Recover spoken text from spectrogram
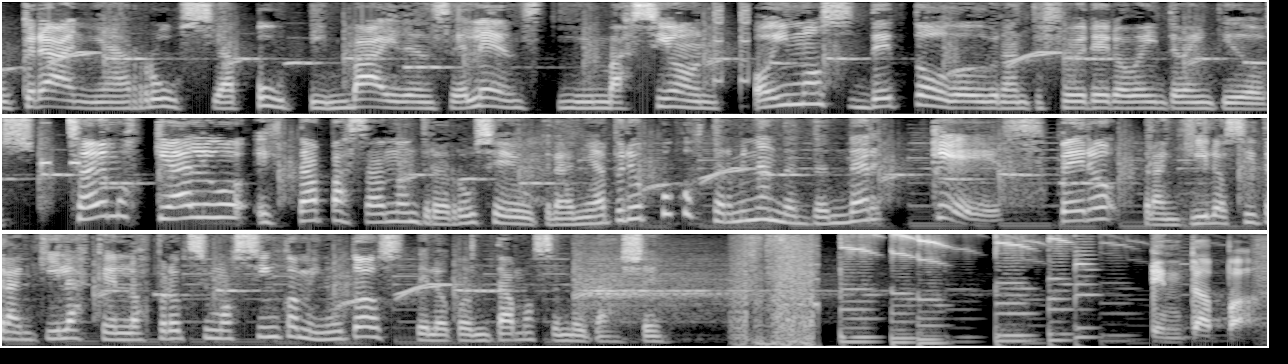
Ucrania, Rusia, Putin, Biden, Zelensky, invasión. Oímos de todo durante febrero 2022. Sabemos que algo está pasando entre Rusia y Ucrania, pero pocos terminan de entender qué es. Pero tranquilos y tranquilas que en los próximos cinco minutos te lo contamos en detalle. En tapa.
